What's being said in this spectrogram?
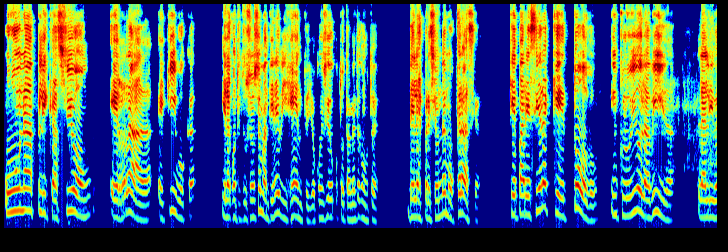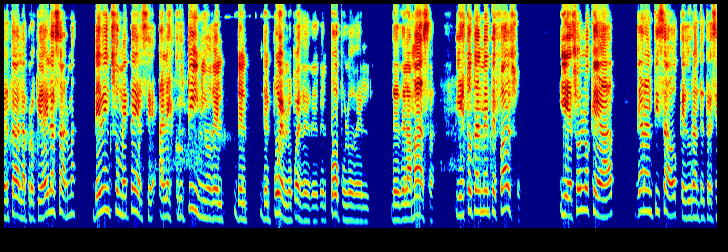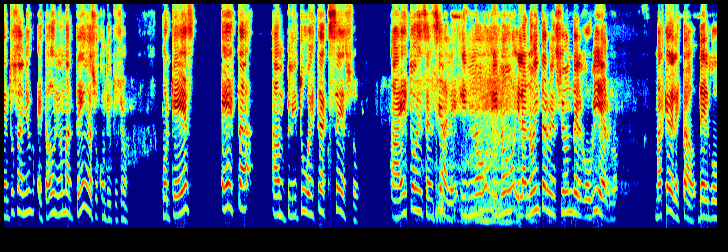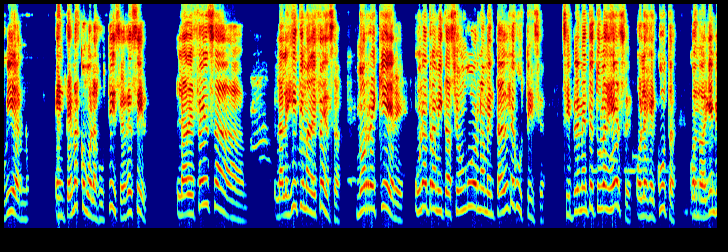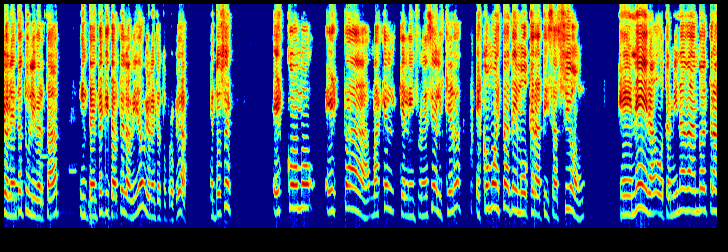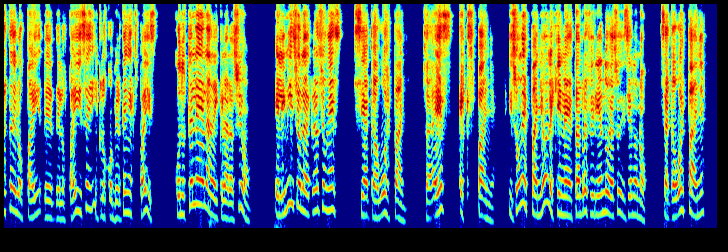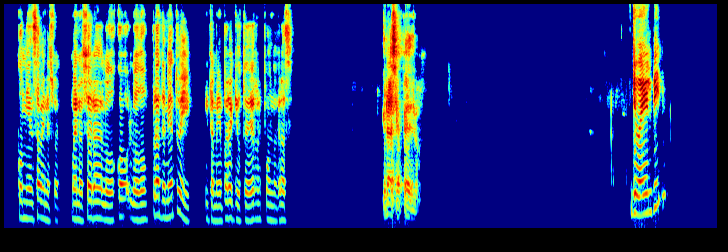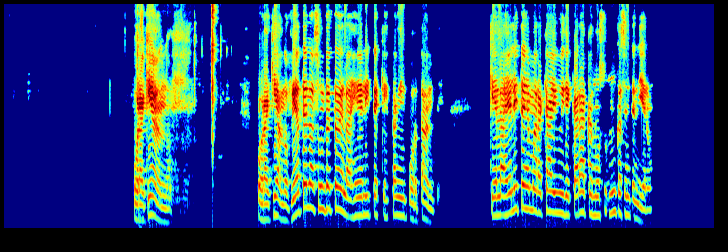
una aplicación errada, equívoca, y la constitución se mantiene vigente, yo coincido totalmente con ustedes, de la expresión democracia, que pareciera que todo, incluido la vida, la libertad, la propiedad y las armas, deben someterse al escrutinio del, del pueblo, pues de, de, del pueblo, del, de, de la masa. Y es totalmente falso. Y eso es lo que ha garantizado que durante 300 años Estados Unidos mantenga su constitución. Porque es esta amplitud, este acceso a estos esenciales y, no, y, no, y la no intervención del gobierno, más que del Estado, del gobierno, en temas como la justicia. Es decir, la defensa la legítima defensa no requiere una tramitación gubernamental de justicia. Simplemente tú la ejerces o la ejecutas cuando alguien violenta tu libertad, intenta quitarte la vida o violenta tu propiedad. Entonces, es como esta, más que, que la influencia de la izquierda, es como esta democratización genera o termina dando al traste de los, de, de los países y los convierte en ex país. Cuando usted lee la declaración, el inicio de la declaración es se acabó España. O sea, es España. Y son españoles quienes están refiriendo a eso y diciendo, no, se acabó España, comienza Venezuela. Bueno, esos eran los dos, los dos planteamientos y, y también para que ustedes respondan. Gracias. Gracias, Pedro. Joelvin. Por aquí ando por aquí ando. Fíjate el asunto este de las élites que es tan importante. Que las élites de Maracaibo y de Caracas no, nunca se entendieron.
